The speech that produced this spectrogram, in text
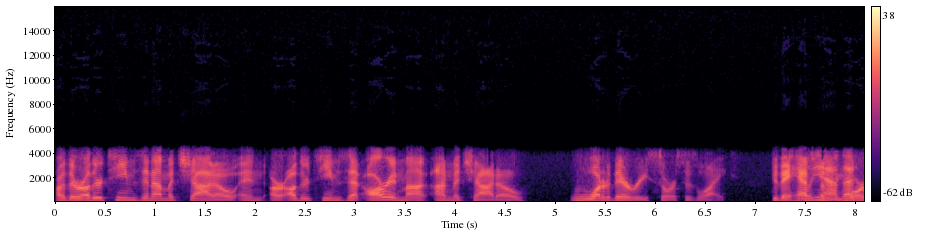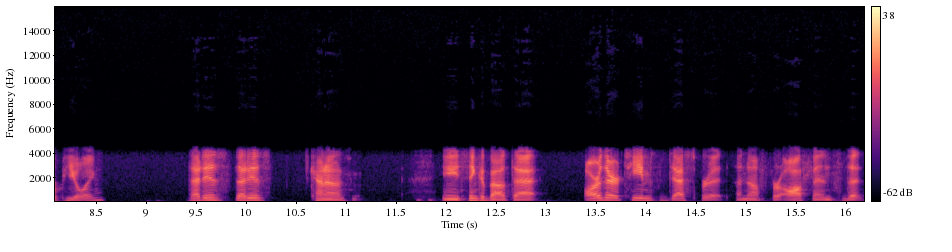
Are there other teams in on Machado, and are other teams that are in on Machado? What are their resources like? Do they have well, yeah, something that, more appealing? That is that is kind of. You think about that. Are there teams desperate enough for offense that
